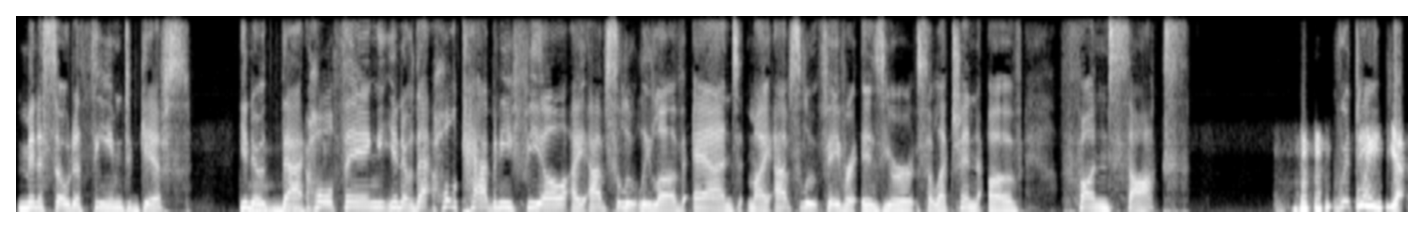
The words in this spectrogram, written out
Minnesota themed gifts. You know, that whole thing, you know, that whole cabiny feel, I absolutely love. And my absolute favorite is your selection of fun socks with like Yes.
